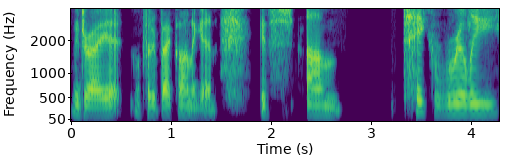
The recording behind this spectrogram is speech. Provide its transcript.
we dry it, we put it back on again. It's um, take really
